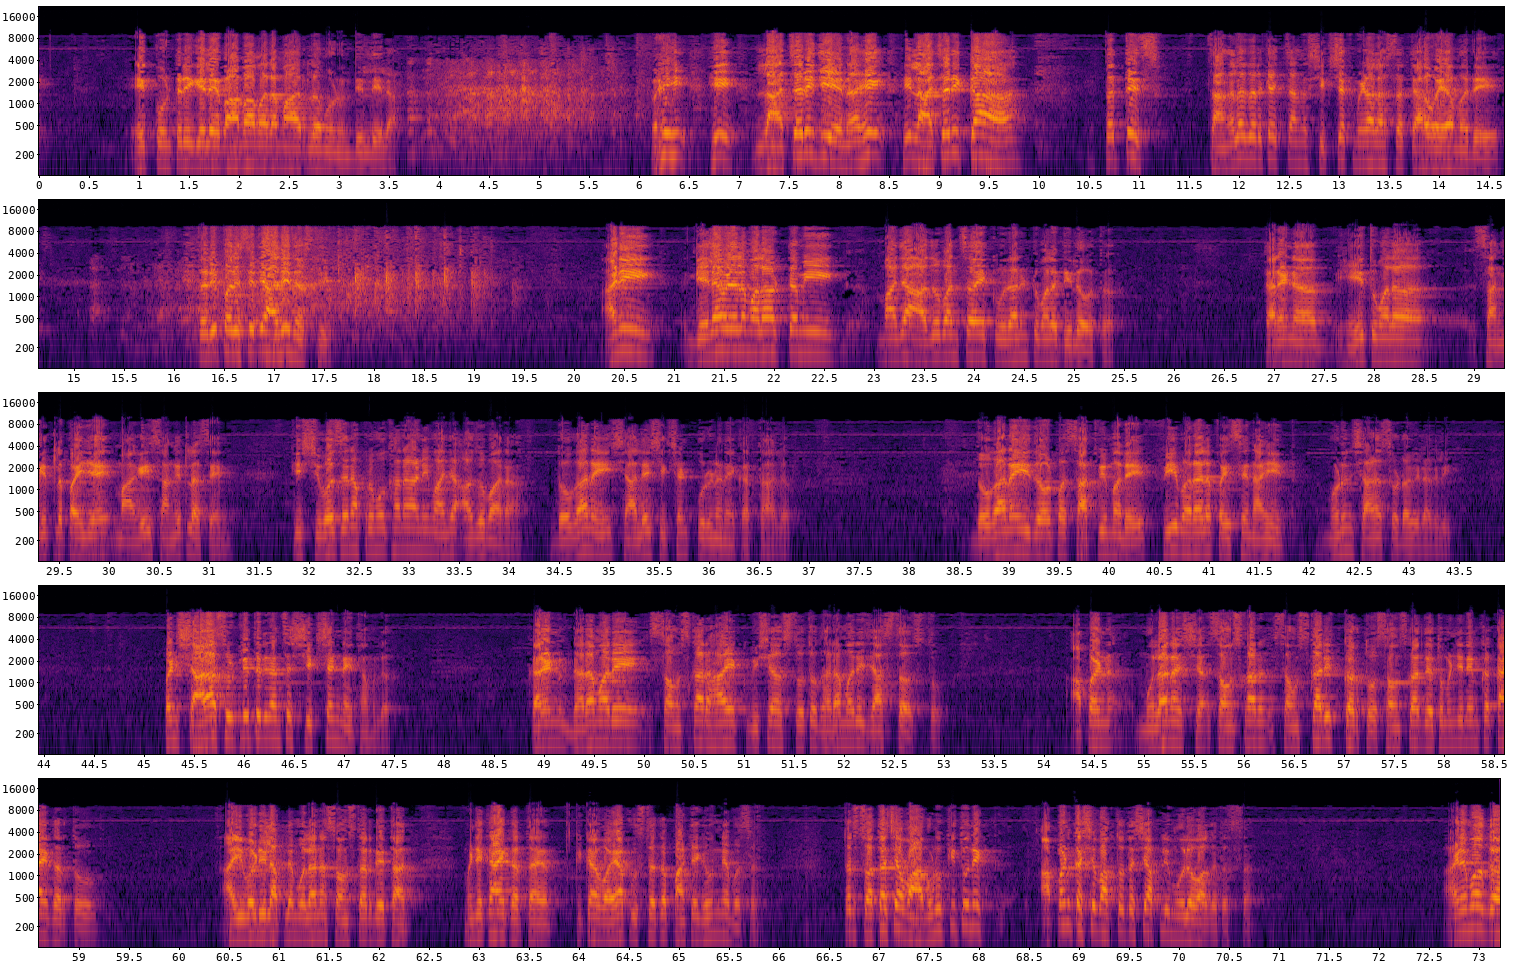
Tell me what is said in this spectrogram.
एक कोणतरी गेले बाबा मला मारलं म्हणून दिल्लीला. ही लाचारी जी आहे ना हे ही लाचारी का? तर तेच चांगलं जर काही चांगलं शिक्षक मिळाला असता त्या वयामध्ये तरी परिस्थिती आली नसती. आणि गेल्या वेळेला मला वाटतं मी माझ्या आजोबांचं एक उदाहरण तुम्हाला दिलं होतं. कारण हे तुम्हाला सांगितलं पाहिजे मागेही सांगितलं असेल की शिवसेना प्रमुखांना आणि माझ्या आजोबांना दोघांनाही शालेय शिक्षण पूर्ण नाही करता आलं. दोघांनाही जवळपास सातवीमध्ये फी भरायला पैसे नाहीत म्हणून शाळा सोडावी लागली. पण शाळा सुटली तरी त्यांचं शिक्षण नाही थांबलं. कारण घरामध्ये संस्कार हा एक विषय असतो तो घरामध्ये जास्त असतो. आपण मुलांना संस्कार संस्कारित करतो. संस्कार देतो म्हणजे नेमकं काय करतो? आई वडील आपल्या मुलांना संस्कार देतात. म्हणजे काय करतायत की काय वया पुस्तकं पाटे घेऊन नाही बसत. तर स्वतःच्या वागणुकीतून एक आपण कसे वागतो तशी आपली मुलं वागत असतात. आणि मग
